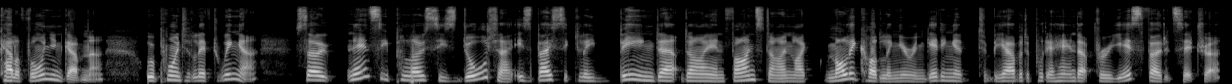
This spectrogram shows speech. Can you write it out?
Californian governor, will appoint a left winger. So Nancy Pelosi's daughter is basically being Di- Dianne Feinstein, like mollycoddling her and getting her to be able to put her hand up for a yes vote, etc.,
